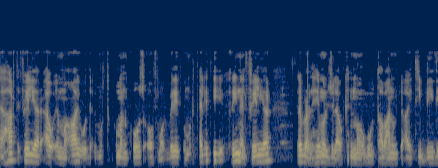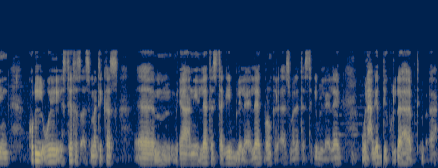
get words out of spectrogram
heart failure أو MI وده ال most common cause of morbidity و mortality renal failure cerebral hemorrhage لو كان موجود طبعا و GIT bleeding كل و status asthmaticus يعني لا تستجيب للعلاج bronchial asthma لا تستجيب للعلاج والحاجات دي كلها بتبقى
